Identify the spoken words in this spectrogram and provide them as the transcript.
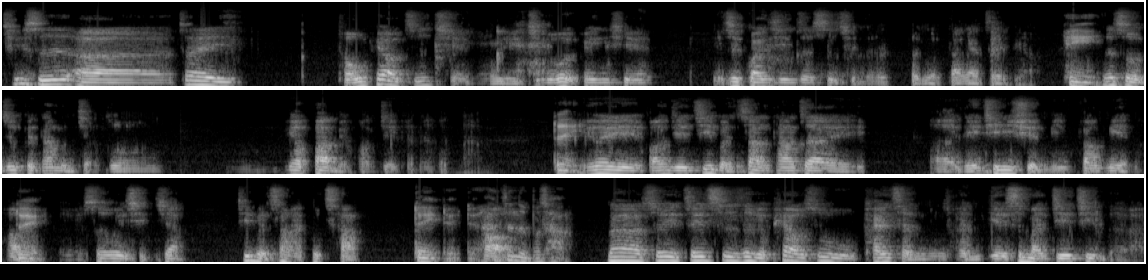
其实呃，在投票之前，我也我有跟一些也是关心这事情的朋友大概在聊。嘿，那时候我就跟他们讲说，嗯，要罢免黄杰可能很难。对，因为黄杰基本上他在呃年轻选民方面哈，对，社会形象基本上还不差。对对对，还真的不差。那所以这次这个票数开成很也是蛮接近的啦，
